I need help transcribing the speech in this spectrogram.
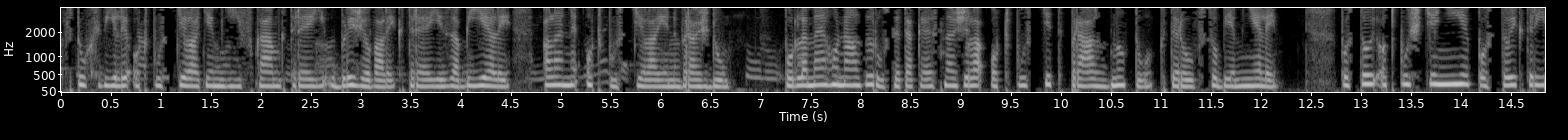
V tu chvíli odpustila těm dívkám, které jí ubližovali, které ji zabíjeli, ale neodpustila jen vraždu. Podle mého názoru se také snažila odpustit prázdnotu, kterou v sobě měli. Postoj odpuštění je postoj, který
